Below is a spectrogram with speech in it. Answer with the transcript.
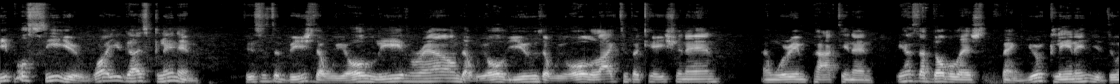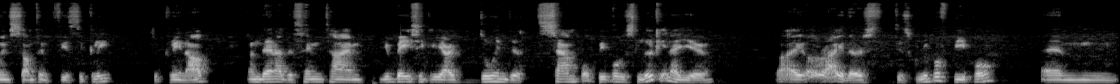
people see you. Why are you guys cleaning? This is the beach that we all live around, that we all use, that we all like to vacation in, and we're impacting. And it has that double edged thing. You're cleaning, you're doing something physically to clean up. And then at the same time, you basically are doing the sample. People is looking at you like, all right, there's this group of people, and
